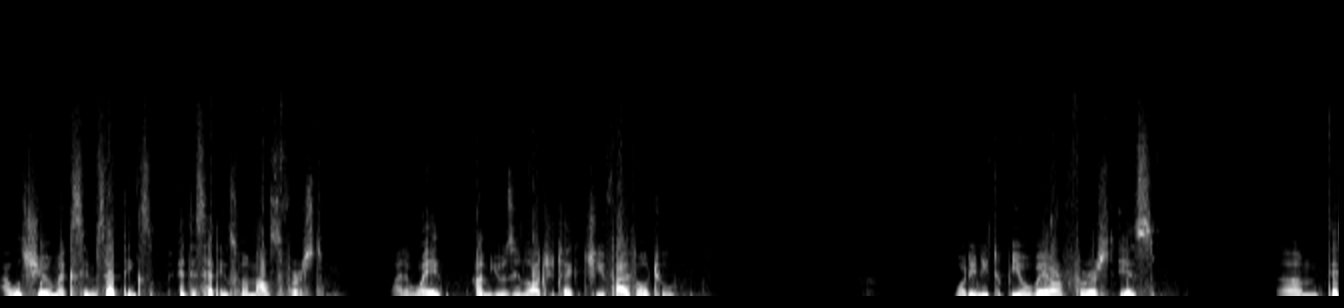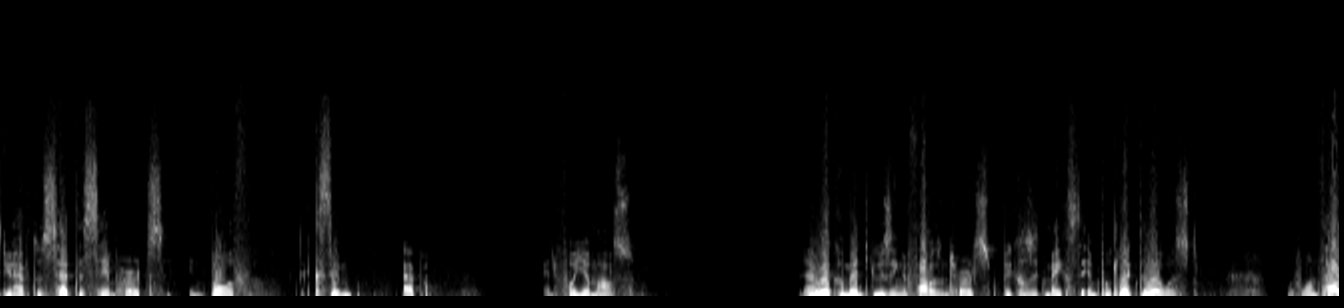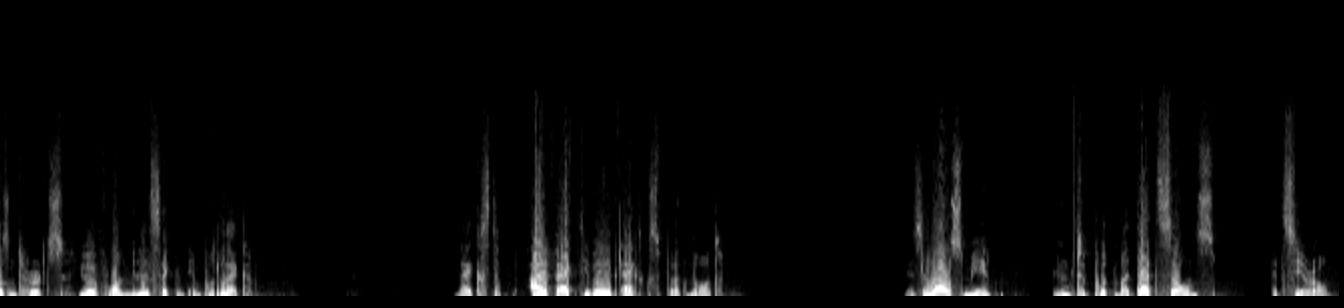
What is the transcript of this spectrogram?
I will show my XIM settings and the settings for mouse first. By the way, I'm using Logitech G502. What you need to be aware of first is um, that you have to set the same hertz in both the XIM app and for your mouse. I recommend using 1000 Hz because it makes the input lag the lowest. With 1000 Hz you have 1 millisecond input lag. Next, I have activated expert mode. This allows me to put my dead zones at zero.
